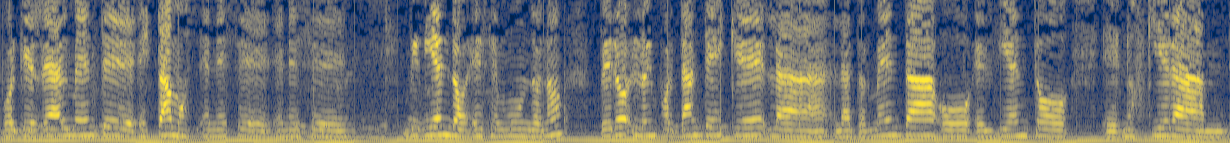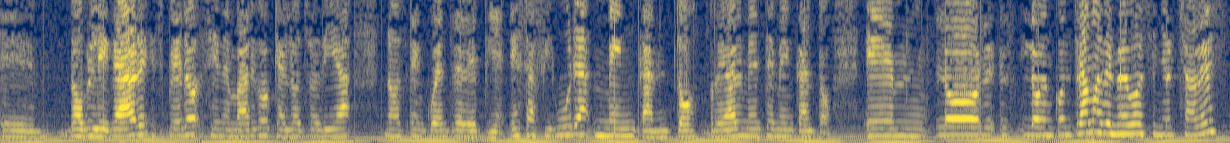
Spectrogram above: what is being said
porque realmente estamos en ese, en ese, viviendo ese mundo, ¿no? Pero lo importante es que la, la tormenta o el viento eh, nos quiera eh, doblegar, espero sin embargo que al otro día nos encuentre de pie. Esa figura me encantó, realmente me encantó. Em, lo, lo encontramos de nuevo, señor Chávez.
